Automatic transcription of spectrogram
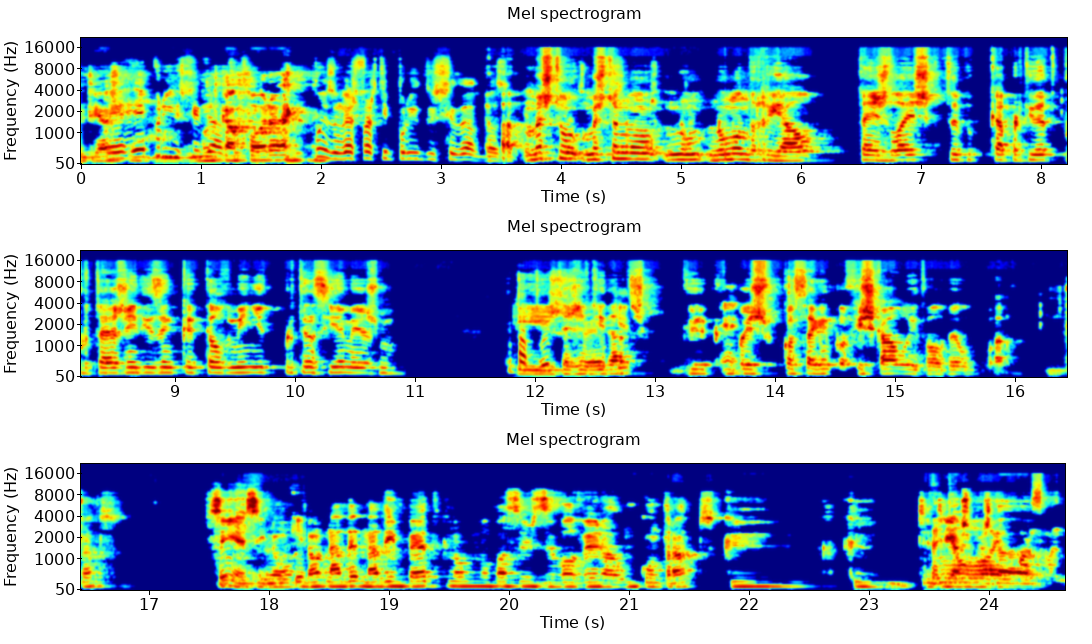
entre aspas. É- é periodicidade. Mundo cá fora. Pois, um gajo faz tipo periodicidade, Ah, basicamente. mas tu, mas tu no, no, no mundo real tens leis que, te, que à partida te protegem e dizem que aquele domínio te pertencia mesmo. Epá, e pois, tens é que é. entidades que, que É. depois conseguem confiscá-lo e devolvê-lo. Pronto. Sim, é assim, não, não- nada, nada impede que não, não possas desenvolver algum contrato que, que entre Tenha um aspas, enforcement.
